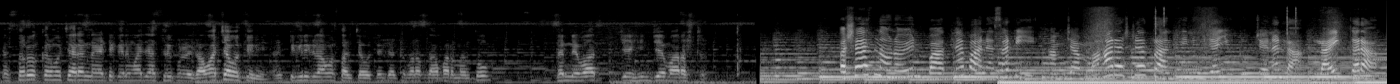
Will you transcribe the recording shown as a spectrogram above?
त्या सर्व कर्मचाऱ्यांना या ठिकाणी माझ्या स्त्रीपुरे गावाच्या वतीने आणि टिगरी ग्रामस्थांच्या वतीने त्यांचा मला आभार मानतो. धन्यवाद. जय हिंद जय महाराष्ट्र. अशाच नवनवीन बातम्या पाहण्यासाठी आमच्या महाराष्ट्र क्रांती न्यूज या यूट्यूब चॅनलला लाईक करा.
